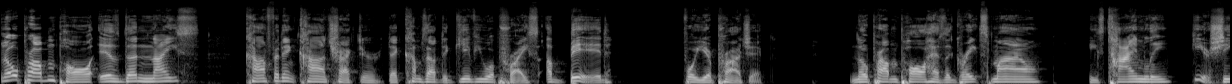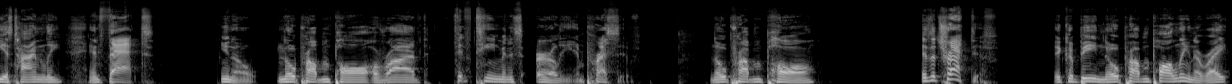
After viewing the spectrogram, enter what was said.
No problem, Paul is the nice, confident contractor that comes out to give you a price, a bid for your project. No problem, Paul has a great smile. He's timely. He or she is timely. In fact, you know, no problem, Paul arrived 15 minutes early. Impressive. No problem, Paul is attractive. It could be no problem, Paulina, right?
